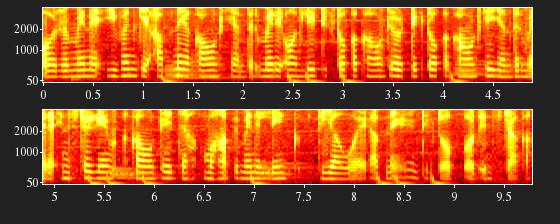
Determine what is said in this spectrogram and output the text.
और मैंने इवन के अपने अकाउंट के अंदर, मेरे ओनली टिकटॉक अकाउंट है और टिकटॉक अकाउंट के अंदर मेरा इंस्टाग्राम अकाउंट है, जहाँ, वहाँ पर मैंने लिंक दिया हुआ है अपने टिकटॉक और इंस्टा का।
